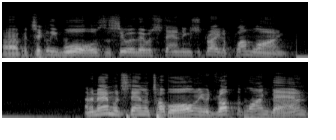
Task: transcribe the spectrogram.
uh, particularly walls, to see whether they were standing straight, a plumb line. And a man would stand on top of the wall and he would drop the line down,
